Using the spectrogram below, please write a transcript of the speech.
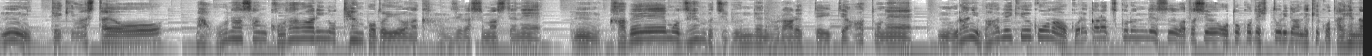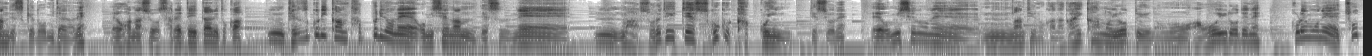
うん、行ってきましたよ。まあ、オーナーさんこだわりの店舗というような感じがしましてね。うん、壁も全部自分で塗られていて、あとね、裏にバーベキューコーナーをこれから作るんです。私男で一人なんで結構大変なんですけど、みたいなね、お話をされていたりとか、うん、手作り感たっぷりのね、お店なんですね。うん、まあ、それでいてすごくかっこいいんですよね。えお店のね、うん、なんていうのかな、外観の色というのも青色でね、これもね、ちょっ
